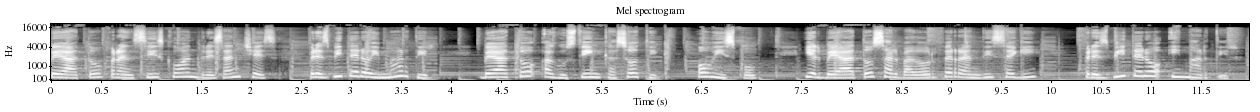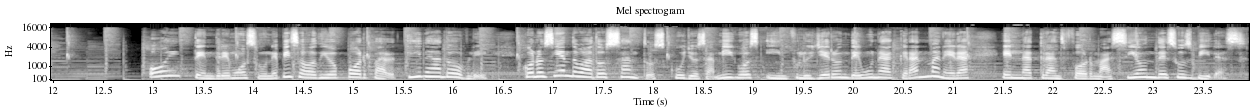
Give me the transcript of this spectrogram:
Beato Francisco Andrés Sánchez, presbítero y mártir, Beato Agustín Casotic, obispo, y el Beato Salvador Ferrandis Seguí, presbítero y mártir. Hoy tendremos un episodio por partida doble, conociendo a dos santos cuyos amigos influyeron de una gran manera en la transformación de sus vidas.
